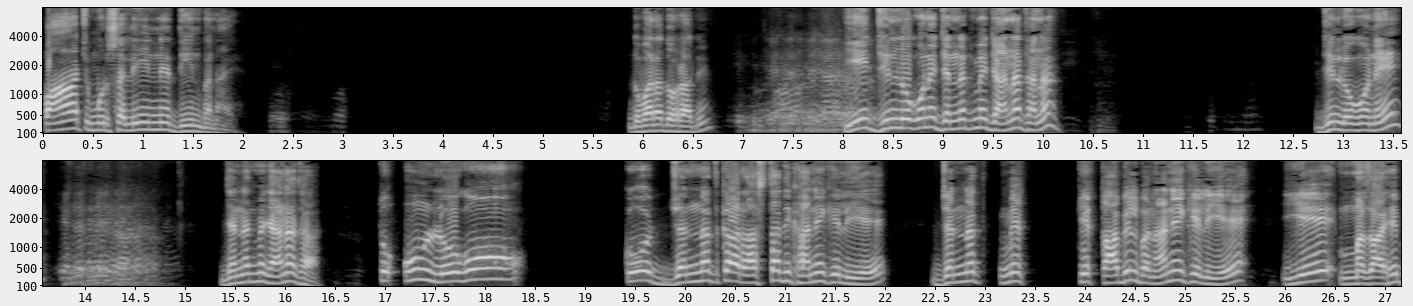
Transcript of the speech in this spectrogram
پانچ مرسلین نے دین بنائے۔ دوبارہ دوہرا دیں۔ یہ جن لوگوں نے جنت میں جانا تھا نا جن لوگوں نے جنت میں جانا تھا، تو ان لوگوں کو جنت کا راستہ دکھانے کے لیے، جنت میں کے قابل بنانے کے لیے یہ مذاہب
